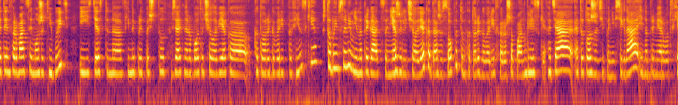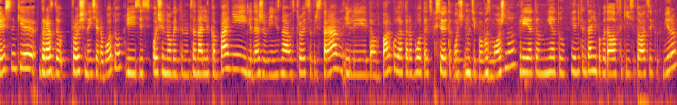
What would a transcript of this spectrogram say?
этой информации может не быть, и, естественно, финны предпочтут взять на работу человека, который говорит по-фински, чтобы им самим не напрягаться, нежели человека даже с опытом, который говорит хорошо по-английски. Хотя это тоже, типа, не всегда, и, например, вот в Хельсинки гораздо проще найти работу, и здесь очень много интернациональных компаний, или даже, я не знаю, устроиться в ресторан, или там в бар куда-то работать. Все это очень, ну, типа, возможно, при этом нету. Я никогда не попадала в такие ситуации, как Мира,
